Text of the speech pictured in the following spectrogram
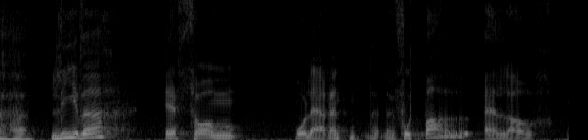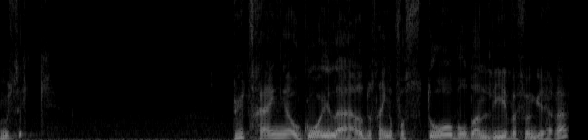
uh, livet er som å lære enten fotball eller musikk. Du trenger å gå i lære, du trenger å forstå hvordan livet fungerer.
